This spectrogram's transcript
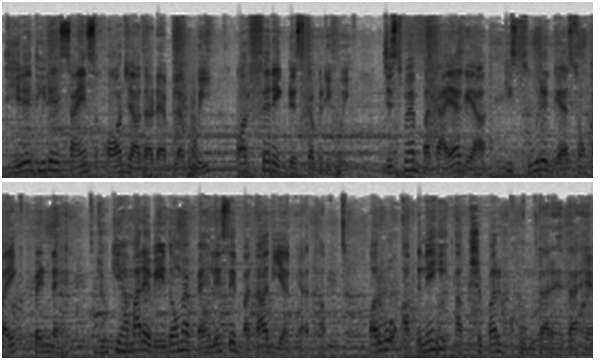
धीरे धीरे साइंस और ज़्यादा डेवलप हुई और फिर एक डिस्कवरी हुई, जिसमें बताया गया कि सूर्य गैसों का एक पिंड है, जो कि हमारे वेदों में पहले से बता दिया गया था, और वो अपने ही अक्ष पर घूमता रहता है।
